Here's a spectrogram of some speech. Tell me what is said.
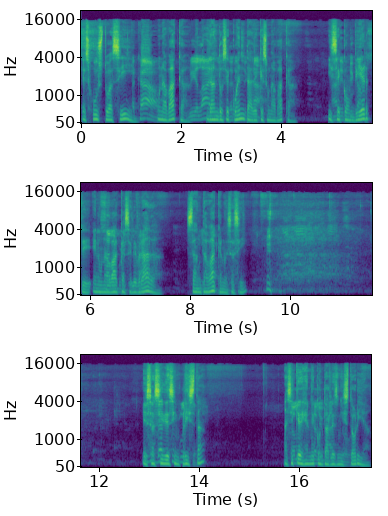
es justo así. Una vaca dándose cuenta de que es una vaca y se convierte en una vaca celebrada. Santa vaca, ¿no es así? ¿Es así de simplista? Así que déjenme contarles mi historia.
